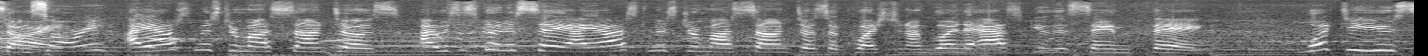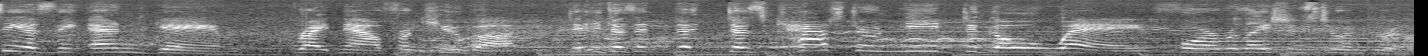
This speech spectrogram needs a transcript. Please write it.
Sorry. sorry? I asked Mr. Mas Santos, I was just going to say, I asked Mr. Mas Santos a question. I'm going to ask you the same thing. What do you see as the end game right now for Cuba? Does, it, does Castro need to go away for relations to improve?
